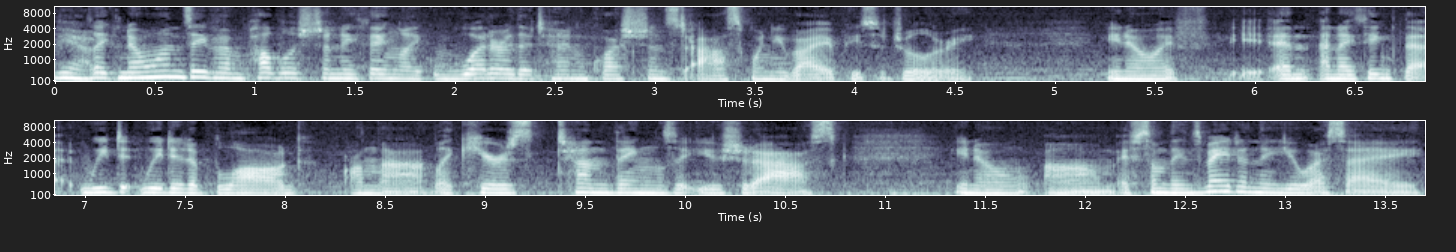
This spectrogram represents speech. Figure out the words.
Yeah. Like, no one's even published anything like, what are the 10 questions to ask when you buy a piece of jewelry? You know, if, and, and I think that we did, we did a blog on that. Like, here's 10 things that you should ask. You know, um, if something's made in the USA,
